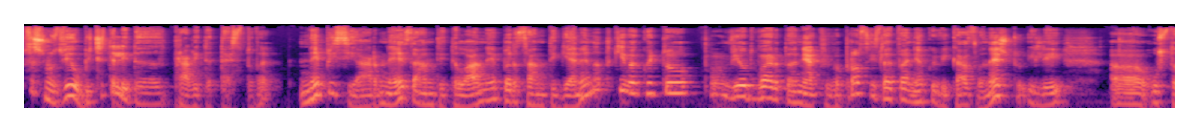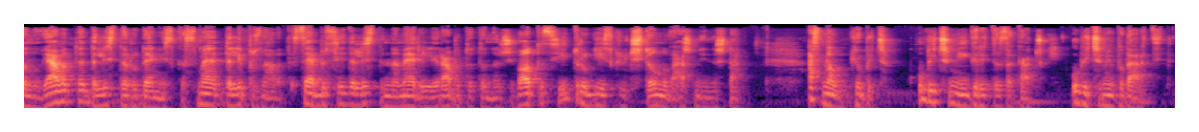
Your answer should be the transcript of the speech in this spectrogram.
Всъщност, вие обичате ли да правите тестове? Не PCR, не за антитела, не бърз антигенен, а такива, които ви отговаряте на някакви въпроси и след това някой ви казва нещо или а, установявате дали сте родени с късмет, дали познавате себе си, дали сте намерили работата на живота си и други изключително важни неща. Аз много ги обичам. Обичам и игрите за качки. Обичам и подаръците.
